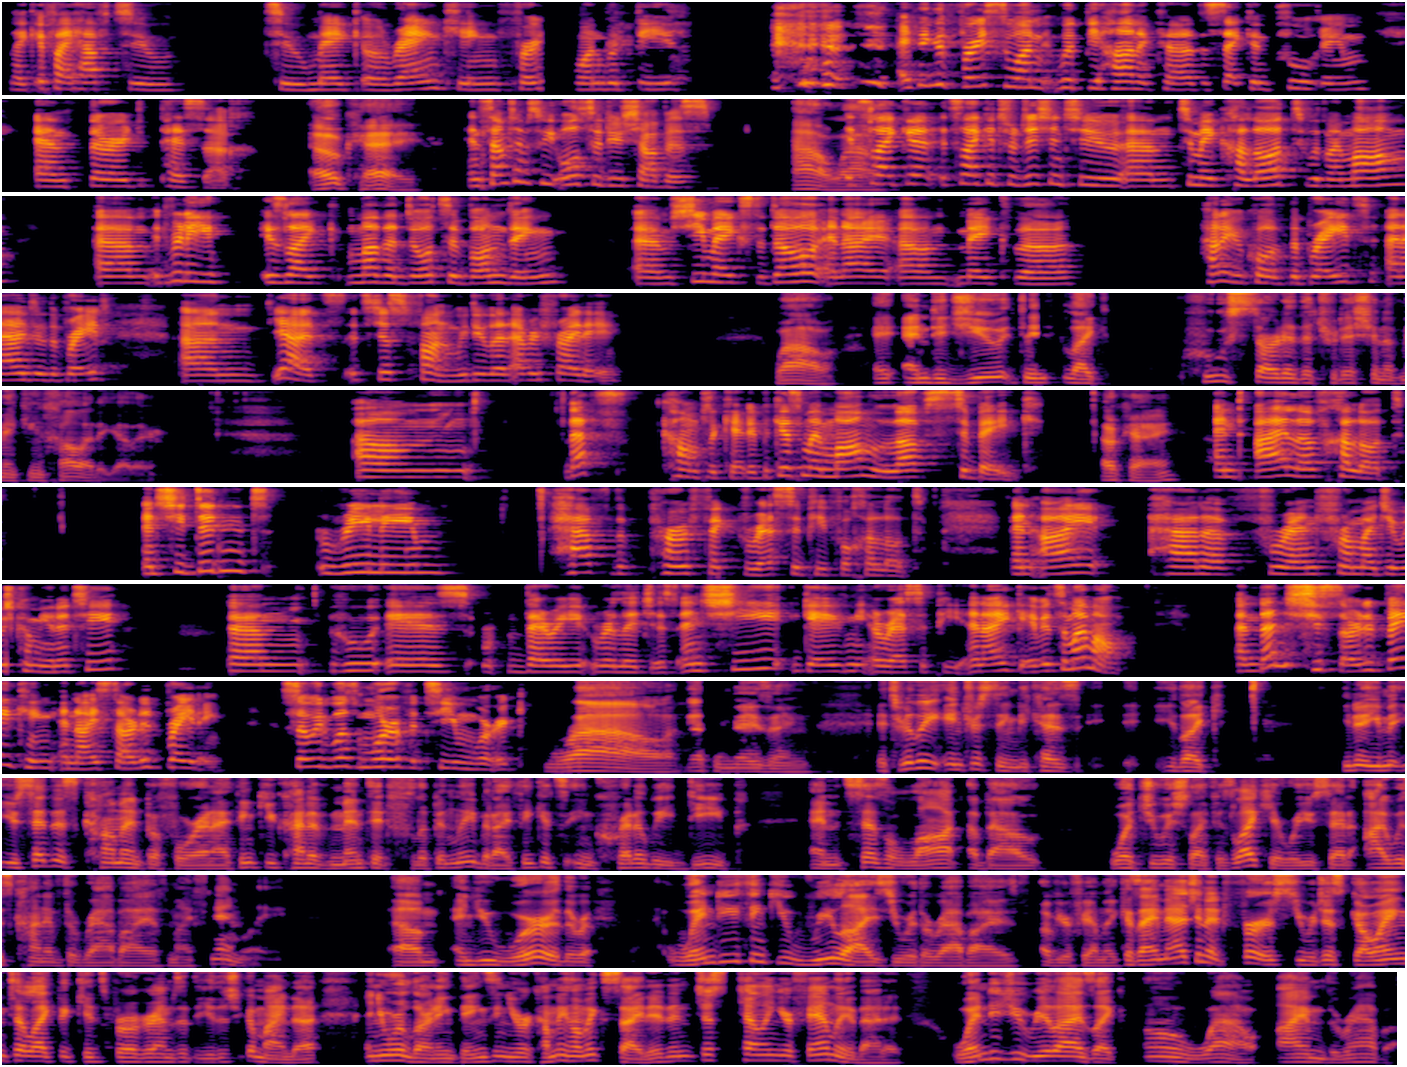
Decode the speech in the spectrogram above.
like if i have to to make a ranking first one would be i think the first one would be hanukkah the second purim and third Pesach. Okay. And sometimes we also do Shabbos. Oh wow! It's like a it's like a tradition to um, to make chalot with my mom. Um, it really is like mother daughter bonding. Um, she makes the dough and I um, make the how do you call it the braid and I do the braid. And yeah, it's it's just fun. We do that every Friday. Wow! And did you did like who started the tradition of making challah together? Um, that's complicated because my mom loves to bake. Okay. And I love chalot. And she didn't really have the perfect recipe for chalot. And I had a friend from my Jewish community um, who is very religious, and she gave me a recipe, and I gave it to my mom. And then she started baking, and I started braiding. So it was more of a teamwork. Wow, that's amazing. It's really interesting because like you know, you you said this comment before and I think you kind of meant it flippantly, but I think it's incredibly deep and it says a lot about what Jewish life is like here where you said I was kind of the rabbi of my family. Um, and you were the when do you think you realized you were the rabbi of your family? Because I imagine at first you were just going to like the kids programs at the Jüdische Gemeinde and you were learning things and you were coming home excited and just telling your family about it. When did you realize like, oh wow, I'm the rabbi?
